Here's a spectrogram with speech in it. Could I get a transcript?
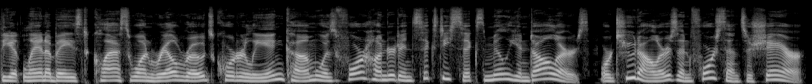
The Atlanta based Class 1 Railroad's quarterly income was $466 million, or $2.04 a share,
